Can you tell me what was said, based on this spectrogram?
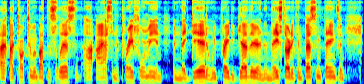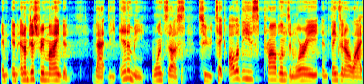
I, I, talked to him about this list, and I, I, asked him to pray for me, and, and they did, and we prayed together, and then they started confessing things. And, and, and, and I'm just reminded that the enemy wants us to take all of these problems and worry and things in our life,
